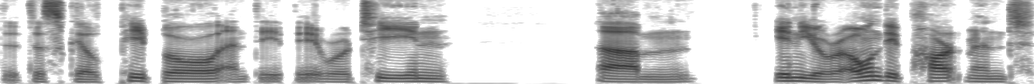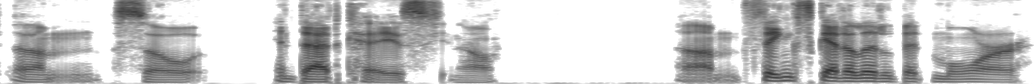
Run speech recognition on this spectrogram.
the, the skilled people and the the routine um, in your own department. Um, so in that case, you know, um, things get a little bit more.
